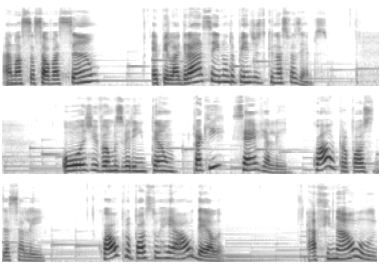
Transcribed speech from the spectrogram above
a nossa salvação é pela graça e não depende do que nós fazemos. Hoje vamos ver então para que serve a lei. Qual o propósito dessa lei? Qual o propósito real dela? Afinal,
